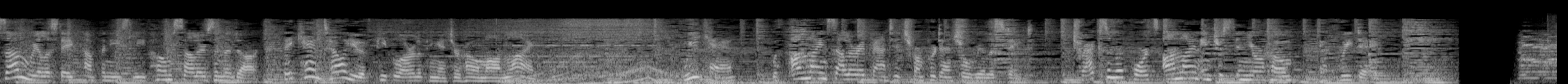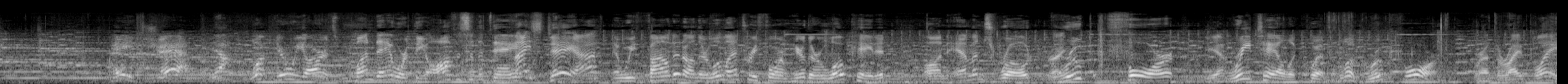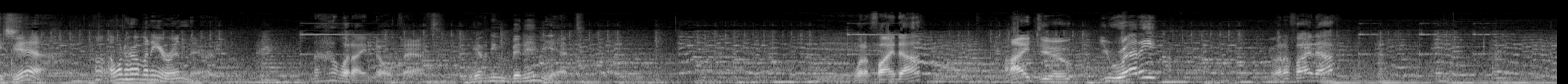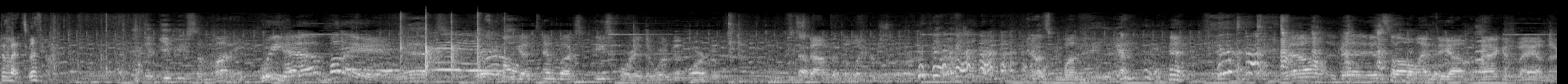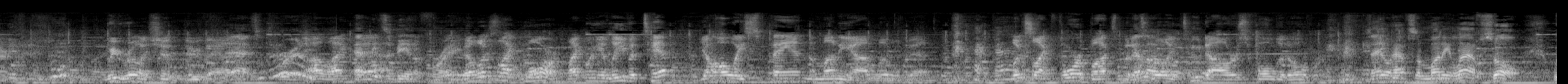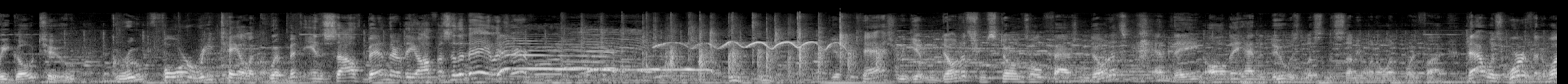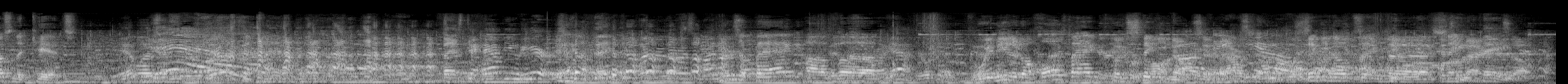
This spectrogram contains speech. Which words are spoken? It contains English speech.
Some real estate companies leave home sellers in the dark. They can't tell you if people are looking at your home online. We can with Online Seller Advantage from Prudential Real Estate. Tracks and reports online interest in your home every day. Hey, Chad. Yeah. Look, here we are. It's Monday. We're at the office of the day. Nice day, huh? And we found it on their little entry form here. They're located on Emmons Road, Right. Group 4 Yeah. Retail Equipment. Look, Group 4. We're at the right place. Yeah. Huh, I wonder how many are in there. Now, how would I know that? We haven't even been in yet. Want to find out? I do. You ready? You want to find out? Let's let's go. They give you some money. We have money. Yes. We got ten bucks a piece for you. There would have been more, but we stopped at the liquor store. You know it's Monday. Well, it's all empty out in the back of the van there. We really shouldn't do that. that's pretty. I like That that. needs to be afraid. It looks like more. Like when you leave a tip, you always fan the money out a little bit. Looks like four bucks, but it's Hello. really two dollars folded over. still have some money left. So we go to Group 4 Retail Equipment in South Bend. They're the office of the day. Let's hear it. Give them cash. We give them donuts from Stone's Old Fashioned Donuts, and they all they had to do was listen to Sunny 101.5. That was worth it, wasn't it, kids? It was. Yeah. Nice to have you here. Here's a bag of. Uh, Yeah, real good. We needed a whole bag to put sticky notes in there. Sticky notes and uh, Same thing. So.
